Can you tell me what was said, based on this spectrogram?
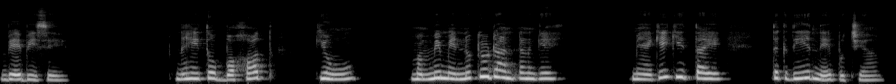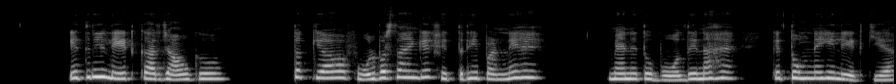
बेबी से नहीं तो बहुत क्यों ਮੰਮੀ ਮੈਨੂੰ ਕਿਉਂ ਡਾਂਟਣਗੇ ਮੈਂ ਕੀ ਕੀਤਾ ਏ ਤਕਦੀਰ ਨੇ ਪੁੱਛਿਆ इतनी लेट कर जाओगे तो क्या फूल बरसाएंगे छित्र ही पड़ने हैं मैंने तो बोल देना है कि तुमने ही लेट किया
